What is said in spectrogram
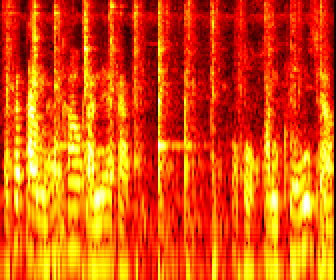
แล้วก็ตำให้เข้ากันเนี่ยครับ โอ้โห ควันคลุ้งเชียว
